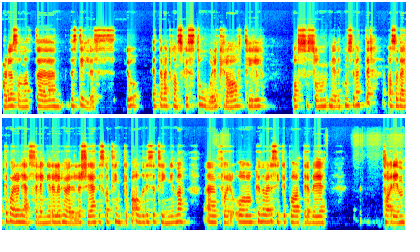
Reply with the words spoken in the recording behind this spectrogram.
er det jo sånn at uh, det stilles jo etter hvert ganske store krav til oss som mediekonsumenter. Altså Det er ikke bare å lese lenger eller høre eller se. Vi skal tenke på alle disse tingene uh, for å kunne være sikre på at det vi tar inn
